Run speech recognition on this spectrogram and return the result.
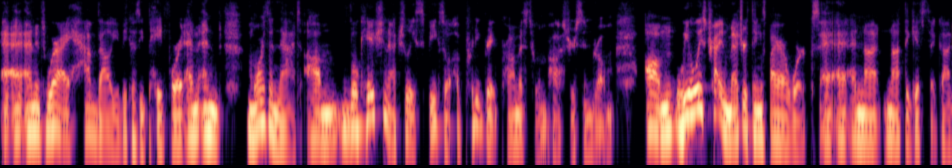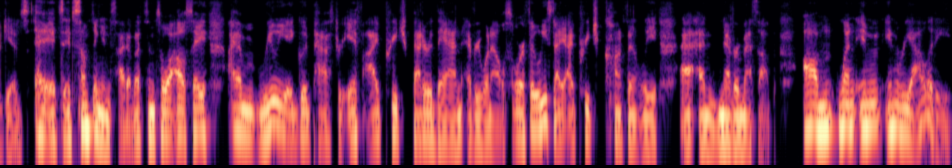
And, and it's where I have value because he paid for it. And and more than that, um, vocation actually speaks a, a pretty great promise to imposter syndrome. Um, we always try and measure things by our works and, and not not the gifts that God gives. It's it's something inside of us. And so I'll say I am really a good pastor if I preach better than everyone else, or if at least I, I preach confidently and never mess up. Um, when in in reality,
